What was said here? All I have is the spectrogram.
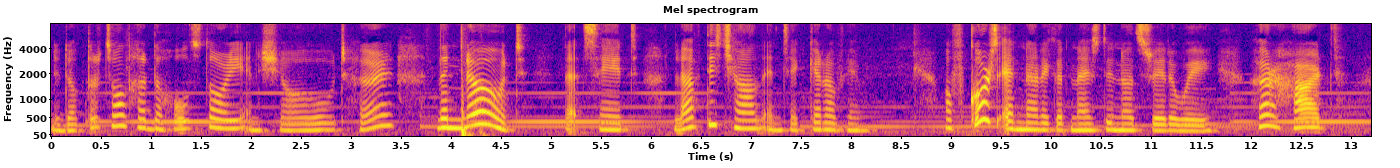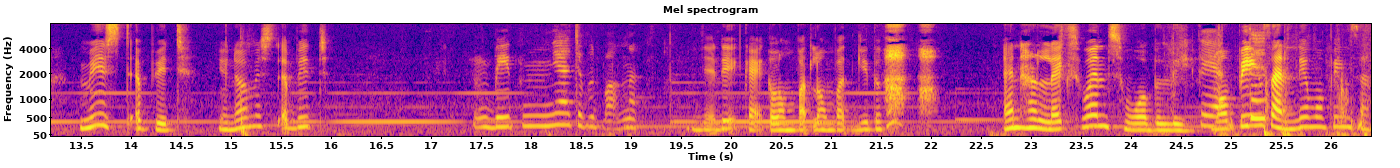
The doctor told her the whole story and showed her the note that said, Love the child and take care of him. Of course, Edna recognized the note straight away. Her heart missed a bit. You know, missed a bit? beatnya cepet banget Jadi kayak kelompat-lompat gitu. And her legs went wobbly. Kayak Mau pingsan, dia mau pingsan.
